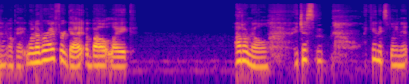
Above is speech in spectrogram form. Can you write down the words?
okay, whenever I forget about like, I don't know, it just I can't explain it.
